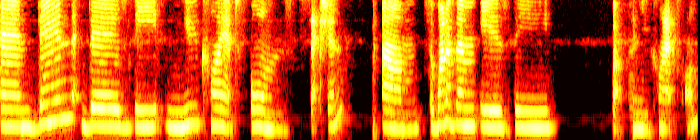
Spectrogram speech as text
and then there's the new client forms section. Um, so one of them is the well, the new client form,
